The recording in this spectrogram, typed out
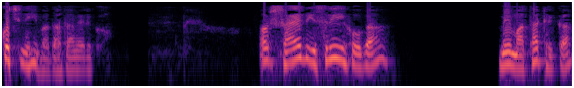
कुछ नहीं पता था मेरे को। और शायद इसलिए होगा, मैं माथा टेका,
